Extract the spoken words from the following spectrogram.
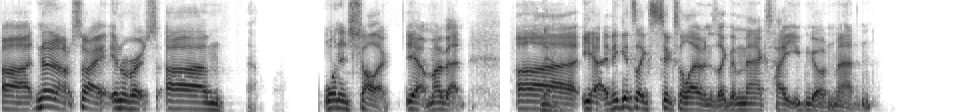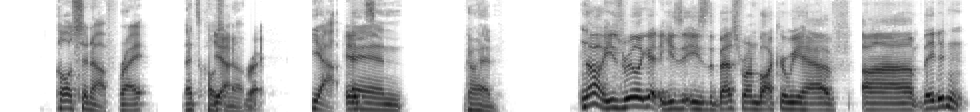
Uh no no sorry in reverse. Um oh, well. one inch taller. Yeah, my bad. Uh, yeah. yeah, I think it's like six eleven is like the max height you can go in Madden. Close enough, right? That's close yeah, enough, right? Yeah, it's, and go ahead. No, he's really good. He's he's the best run blocker we have. Um, they didn't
